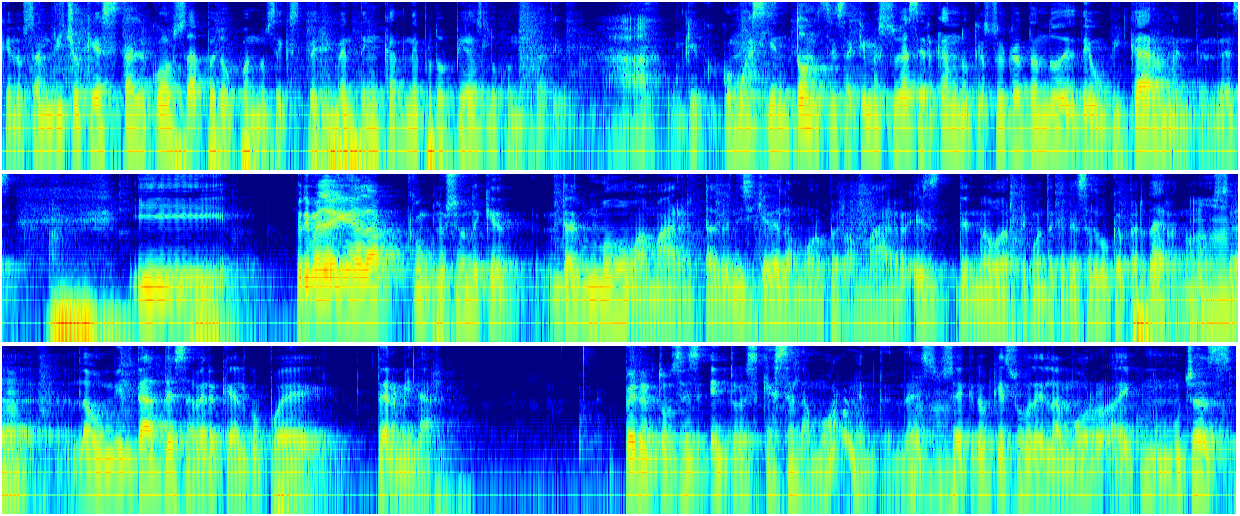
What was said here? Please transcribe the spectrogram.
Que nos han dicho que es tal cosa, pero cuando se experimenta en carne propia es lo contrario. Ajá. ¿Cómo así entonces? ¿A qué me estoy acercando? ¿Qué estoy tratando de, de ubicar, ¿me entendés? Y primero llegué a la conclusión de que de algún modo amar, tal vez ni siquiera el amor, pero amar es de nuevo darte cuenta que tienes algo que perder, ¿no? O sea, la humildad de saber que algo puede terminar. Pero entonces, entonces, ¿qué es el amor? ¿Me entendés? O sea, creo que sobre el amor hay como muchas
